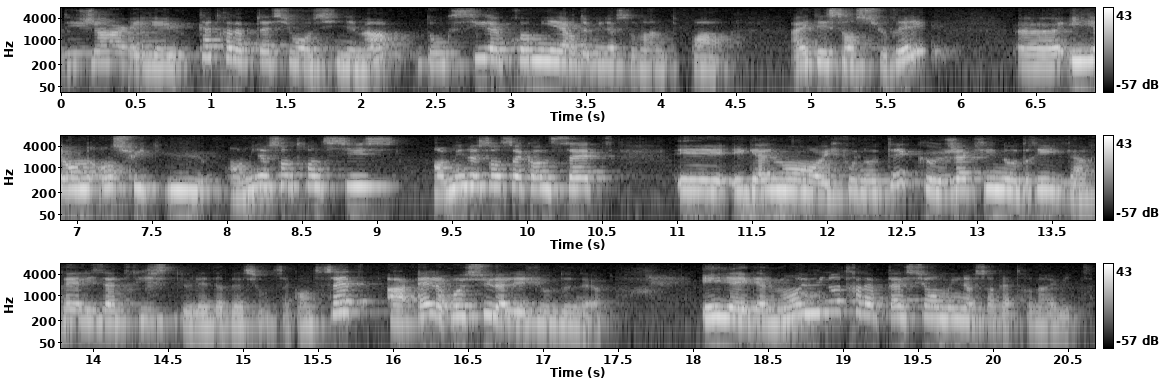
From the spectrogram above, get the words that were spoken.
déjà il y a eu quatre adaptations au cinéma. Donc si la première de 1923 a été censuré. Euh, il y en a ensuite eu en 1936, en 1957, et également, il faut noter que Jacqueline Audry, la réalisatrice de l'adaptation de 57, a, elle, reçu la Légion d'honneur. Et il y a également eu une autre adaptation en 1988.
